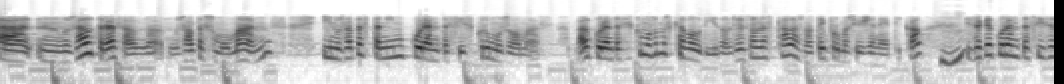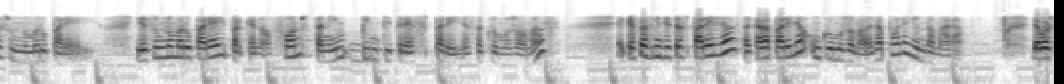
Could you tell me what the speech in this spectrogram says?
eh, nosaltres, el, nosaltres som humans i nosaltres tenim 46 cromosomes. Val? 46 cromosomes què vol dir? Doncs és on està la nostra informació genètica. Mm -hmm. Fins que 46 és un número parell. I és un número parell perquè en el fons tenim 23 parelles de cromosomes. I aquestes 23 parelles, de cada parella, un cromosoma de pare i un de mare. Llavors,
